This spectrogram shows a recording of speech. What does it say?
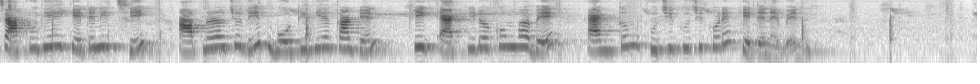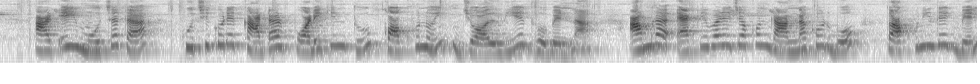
চাকু দিয়েই কেটে নিচ্ছি। আপনারা যদি বটি দিয়ে কাটেন, ঠিক একই রকমভাবে একদম কুচি কুচি করে কেটে নেবেন। আর এই মোচাটা কুচি করে কাটার পরে কিন্তু কখনোই জল দিয়ে ধোবেন না। আমরা একেবারে যখন রান্না করব, তখনই দেখবেন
